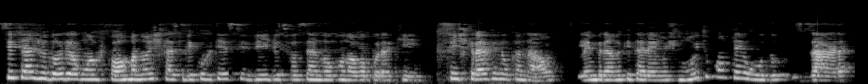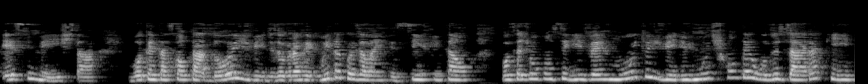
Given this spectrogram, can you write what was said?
Se te ajudou de alguma forma, não esquece de curtir esse vídeo se você é novo ou nova por aqui. Se inscreve no canal. Lembrando que teremos muito conteúdo Zara esse mês, tá? Vou tentar soltar dois vídeos. Eu gravei muita coisa lá em Recife, então vocês vão conseguir ver muitos vídeos, muitos conteúdos Zara aqui.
